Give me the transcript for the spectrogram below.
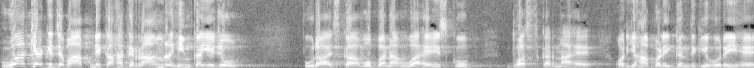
हुआ क्या कि जब आपने कहा कि राम रहीम का ये जो पूरा इसका वो बना हुआ है, इसको ध्वस्त करना है और यहाँ बड़ी गंदगी हो रही है,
